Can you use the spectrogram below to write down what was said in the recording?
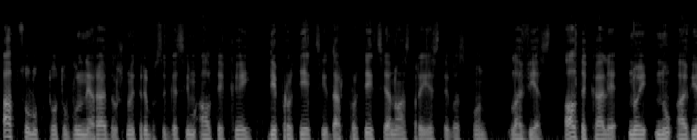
absolut totul vulnerabil și noi trebuie să găsim alte căi de protecție, dar protecția noastră este, vă spun, la vest. Alte cale noi nu avem.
